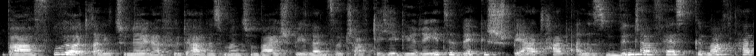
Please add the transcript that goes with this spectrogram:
war früher traditionell dafür da, dass man zum Beispiel landwirtschaftliche Geräte weggesperrt hat, alles winterfest gemacht hat,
